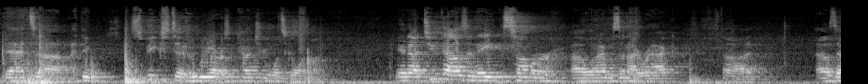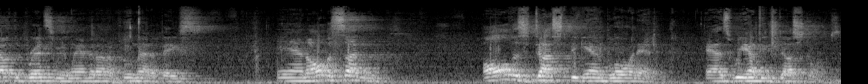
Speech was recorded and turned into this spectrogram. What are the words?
that uh, I think speaks to who we are as a country and what's going on. In uh, 2008, the summer, uh, when I was in Iraq, uh, I was out with the Brits. We landed on a Puma at a base. And all of a sudden, all this dust began blowing in as we have these dust storms.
